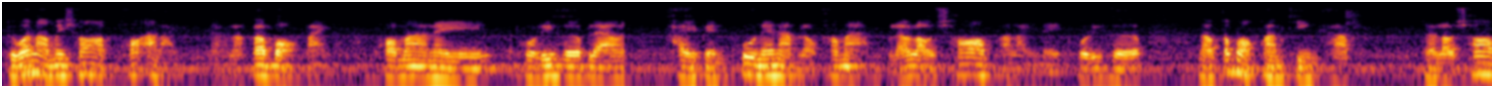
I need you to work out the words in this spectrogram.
หรือว่าเราไม่ชอบเพราะอะไร นะเราก็บอกไป พอมาใน Polyherb แล้วใครเป็นผู้แนะนำเราเข้ามา แล้วเราชอบอะไรใน Polyherb เราก็บอกความจริงครับแต่เราชอบ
